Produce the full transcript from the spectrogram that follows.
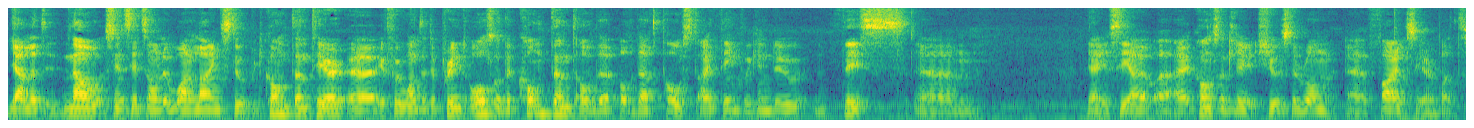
yeah let now since it's only one line stupid content here uh, if we wanted to print also the content of the of that post I think we can do this um, yeah you see I, I constantly choose the wrong uh, files here but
